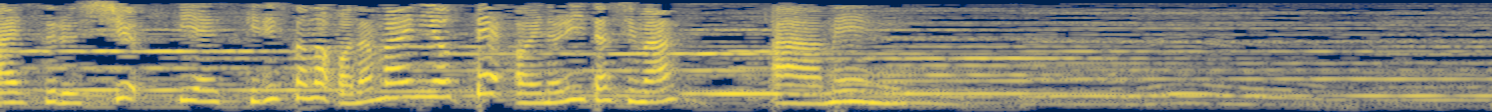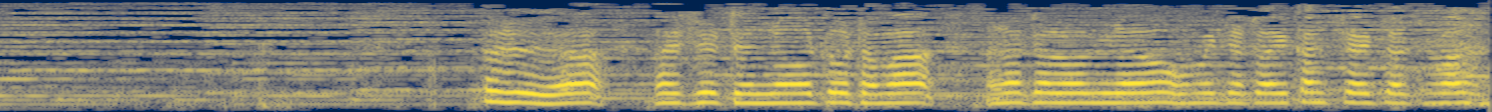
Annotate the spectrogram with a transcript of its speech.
愛する主イエス・キリストのお名前によってお祈りいたしますアーメンそれでは、愛する天皇お父様、あなたの皆を褒めたたえ感謝いたします。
